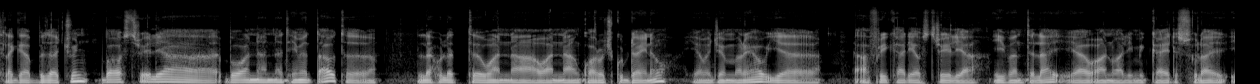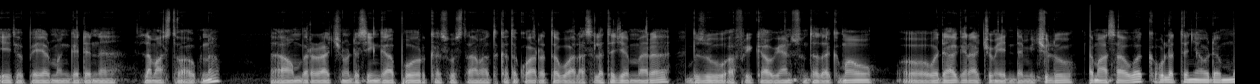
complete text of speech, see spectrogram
ስለጋብዛችሁኝ። በአውስትሬሊያ በዋናነት የመጣሁት ለሁለት ዋና ዋና አንኳሮች ጉዳይ ነው። የመጀመሪያው የ Africa Day Australia event ላይ ያው annual የሚካሄድ እሱ ላይ የኢትዮጵያ አየር መንገድን ለማስተዋወቅ ነው። አሁን በረራችን ወደ ሲንጋፖር ከሶስት ዓመት ከተቋረጠ በኋላ ስለተጀመረ ብዙ አፍሪካውያን እሱን ተጠቅመው ወደ ሀገራቸው መሄድ እንደሚችሉ ለማሳወቅ፣ ሁለተኛው ደግሞ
